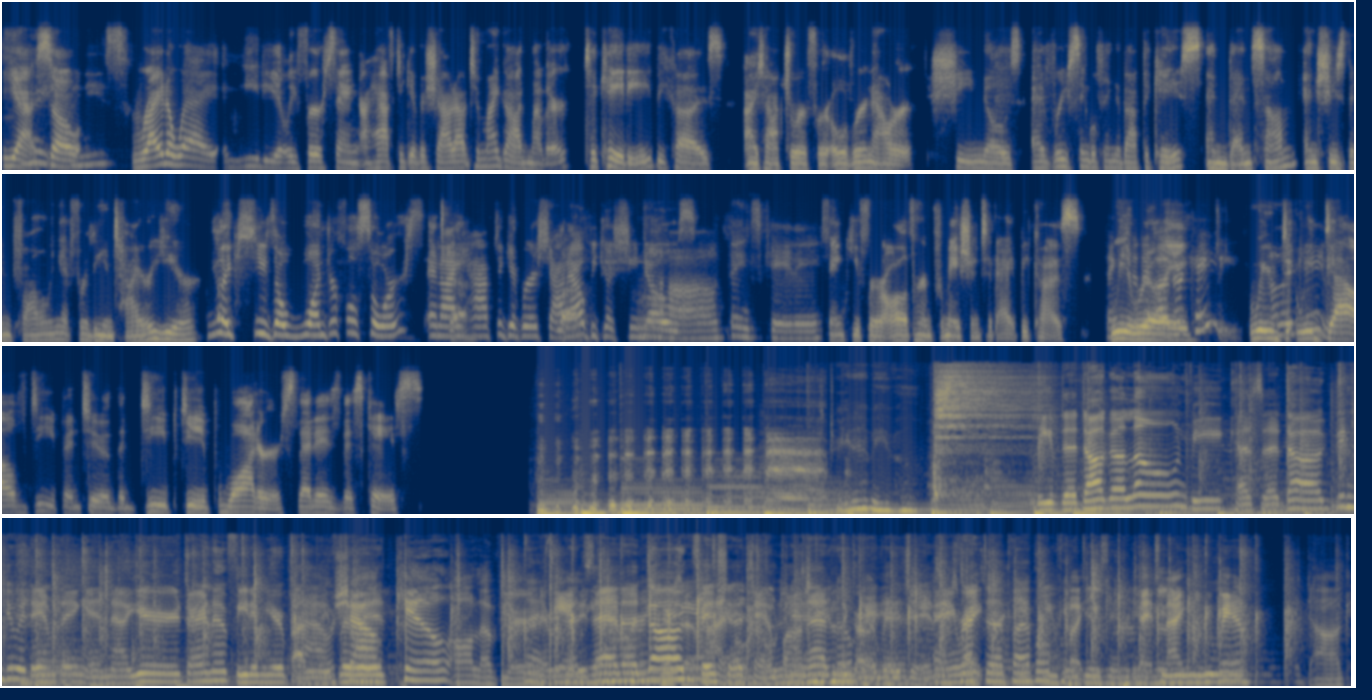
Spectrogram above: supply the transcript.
Yeah. Right, so Queenies. right away, immediately, first thing, I have to give a shout out to my godmother, to Katie, because I talked to her for over an hour. She knows every single thing about the case and then some. And she's been following it for the entire year. Like she's a wonderful source. And I have to give her a shout Love. out because she knows. Aw, thanks, Katie. Thank you for all of her information today because Thanks We to the other really- Katie. we Other d- we Katie. delve deep into the deep, deep waters that is this case. Straight up evil. Leave the dog alone because the dog didn't do a damn thing, and now you're trying to feed him your Thou bodily shalt fluid. kill all of your Everybody's kids. had a Everybody's dogfish, had a tampon out of the garbage. It ain't right to to Bible you, but you can pretend like you too. will. A dog.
